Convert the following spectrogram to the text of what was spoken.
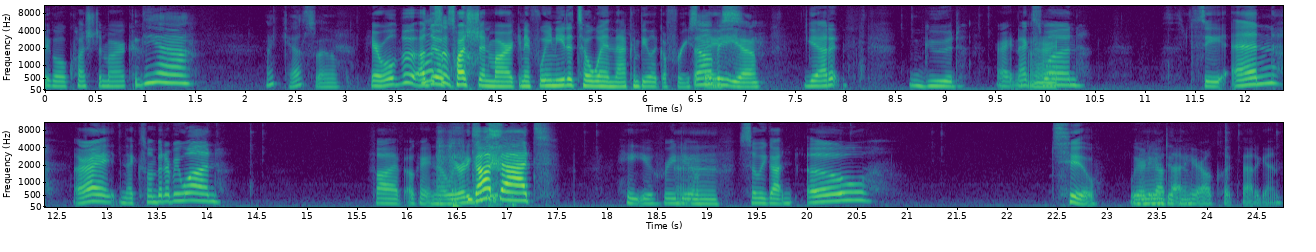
Big old question mark. Yeah. I guess so. Here, we'll do, I'll do a question mark, and if we needed to win, that can be like a free space. That'll be yeah. Get it? Good. All right, next All right. one. See N. All right, next one better be one. Five. Okay, no, we already got that. Hate you. Redo. Uh, So we got O. Two. We already Yeah, got did that. that. Here, I'll click that again.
